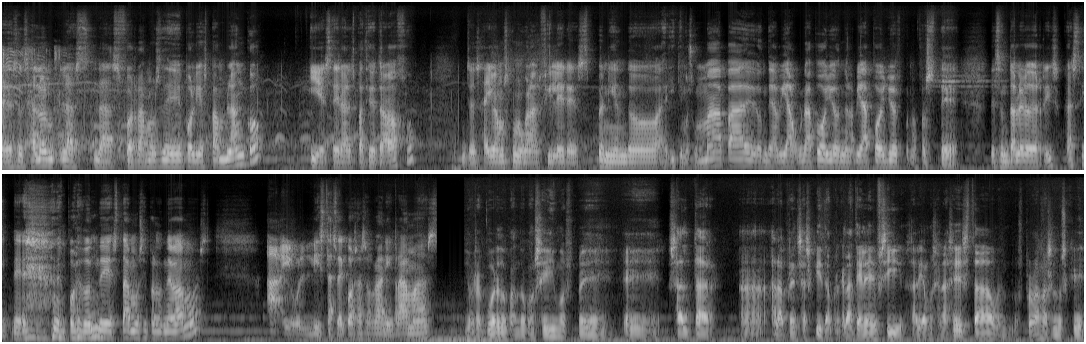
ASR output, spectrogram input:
Paredes del salón las, las forramos de poliespan blanco y ese era el espacio de trabajo. Entonces ahí íbamos como con alfileres poniendo, hicimos un mapa de donde había algún apoyo, donde no había apoyos, bueno, pues de, desde un tablero de RIS casi, de, de por dónde estamos y por dónde vamos. Ah, y listas de cosas, organigramas. Yo recuerdo cuando conseguimos eh, eh, saltar a, a la prensa escrita, porque la tele sí, salíamos en la sexta o en los programas en los que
